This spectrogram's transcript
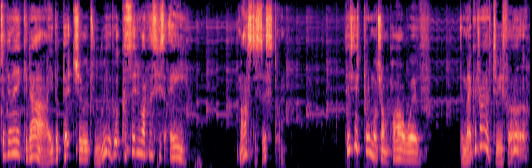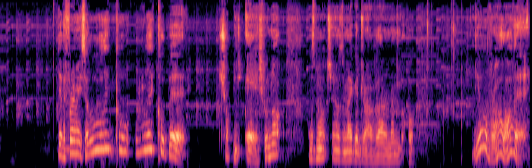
to the naked eye, the picture looks really good, considering like this is a Master System. This is pretty much on par with the Mega Drive, to be fair. Yeah, the frame rate's a little, little bit choppy-ish, but not as much as the Mega Drive, I remember. But the overall of it,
